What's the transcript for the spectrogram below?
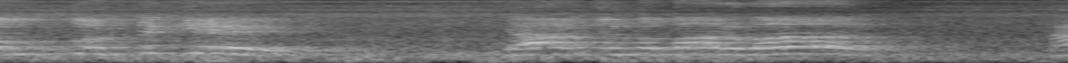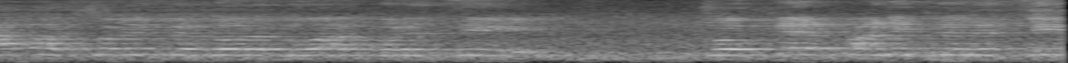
অন্তর থেকে যার জন্য বারবার কাবা শরীফে ধরে দোয়া করেছি, চোখের পানি ফেলেছি,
